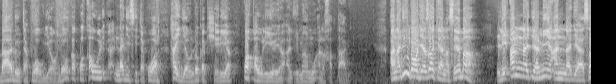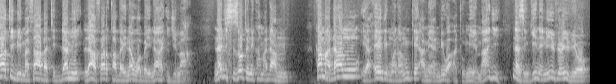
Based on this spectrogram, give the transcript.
bado utakuwa hujaondoka kwa kauli najisi itakuwa haijaondoka kisheria kwa kauli hiyo ya alimamu alkhatabi anajenga hoja zake anasema lianna jamia najasati bimathabati dami la farqa bainahu wa bainaha ijma. Najisi zote ni kama damu. Kama damu ya hedhi mwanamke ameambiwa atumie maji na zingine ni hivyo hivyo.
